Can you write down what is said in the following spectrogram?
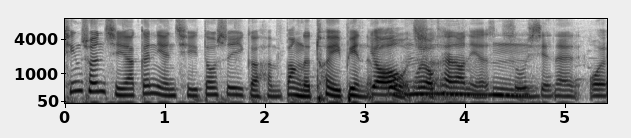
青春期啊，更年期都是一个很棒的蜕变的过程。有，我有看到你的书写，那、嗯、我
